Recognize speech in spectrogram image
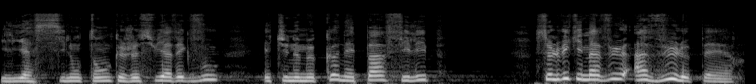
Il y a si longtemps que je suis avec vous, et tu ne me connais pas, Philippe. Celui qui m'a vu a vu le Père.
